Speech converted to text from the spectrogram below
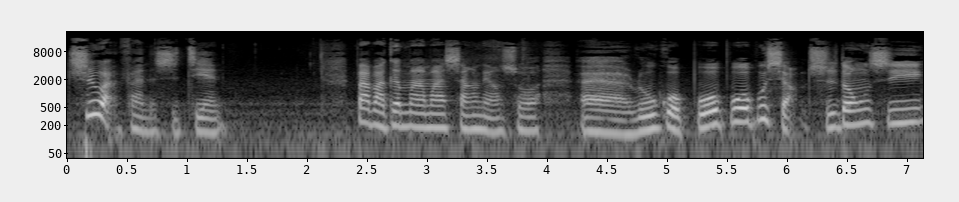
吃晚饭的时间。爸爸跟妈妈商量说：“哎，如果波波不想吃东西，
